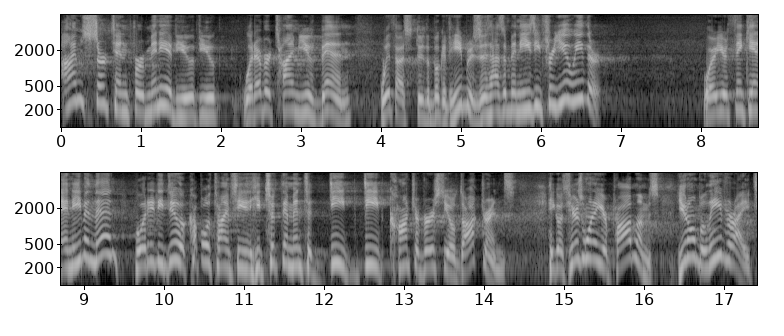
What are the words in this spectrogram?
I'm certain for many of you, if you, whatever time you've been with us through the book of Hebrews, it hasn't been easy for you either where you're thinking, and even then, what did he do? A couple of times he, he took them into deep, deep controversial doctrines. He goes, Here's one of your problems. You don't believe right.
